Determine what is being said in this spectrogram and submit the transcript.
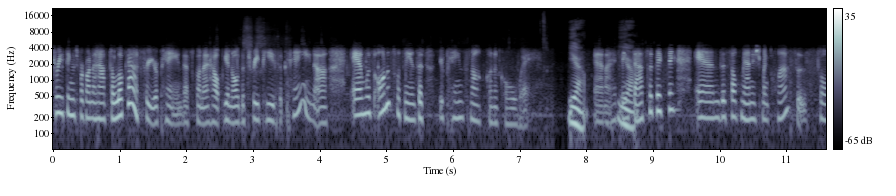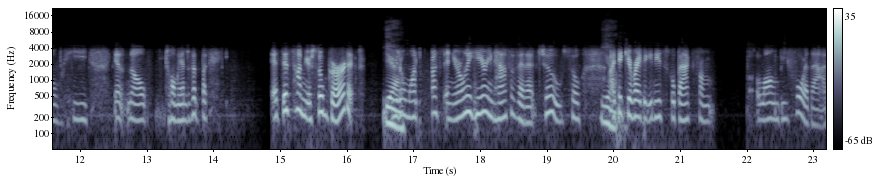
three things we're going to have to look at for your pain that's going to help you know the three p's of pain uh, and was honest with me and said your pain's not going to go away yeah. And I think yeah. that's a big thing. And the self management classes. So he, you know, told me under that. But at this time, you're so girded yeah. You don't want to trust, and you're only hearing half of it at two. So yeah. I think you're right. That it needs to go back from long before that.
